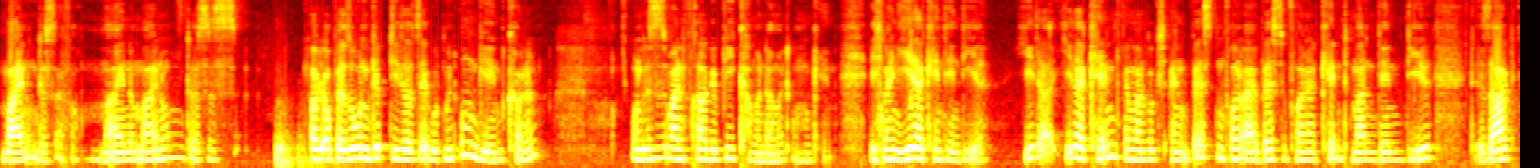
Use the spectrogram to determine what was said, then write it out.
Meinung, das ist einfach meine Meinung, dass es, glaube ich, auch Personen gibt, die da sehr gut mit umgehen können. Und es ist immer eine Frage, wie kann man damit umgehen? Ich meine, jeder kennt den Deal. Jeder, jeder kennt, wenn man wirklich einen besten Freund oder eine beste Freundin hat, kennt man den Deal, der sagt,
